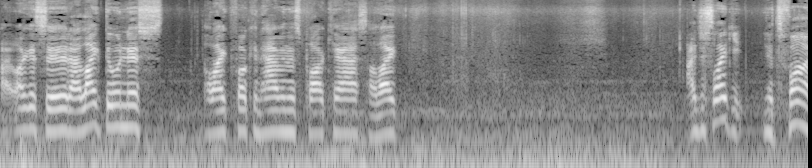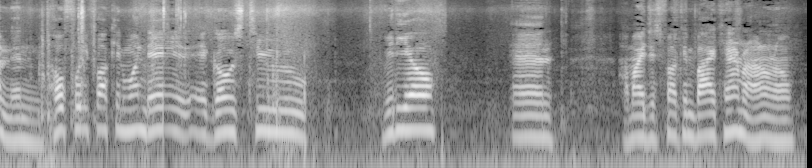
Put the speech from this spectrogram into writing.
I, like I said, I like doing this. I like fucking having this podcast. I like. I just like it. It's fun, and hopefully, fucking one day it, it goes to video, and I might just fucking buy a camera. I don't know.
